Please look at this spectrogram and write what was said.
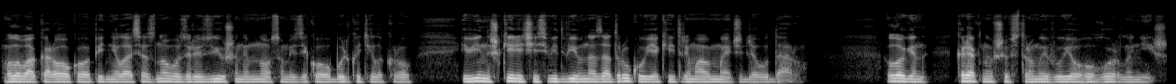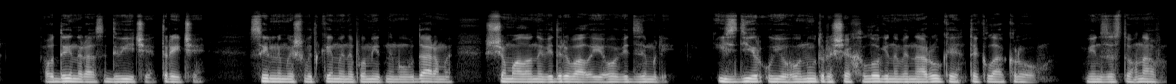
Голова караокого піднялася знову з роз'юшеним носом, із якого булькотіла кров, і він, шкірячись, відвів назад руку, який тримав меч для удару. Логін, крякнувши, встромив у його горло ніж. Один раз, двічі, тричі, сильними швидкими непомітними ударами, що мало не відривали його від землі. Із дір у його нутрощах Логінові на руки текла кров. Він застогнав,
